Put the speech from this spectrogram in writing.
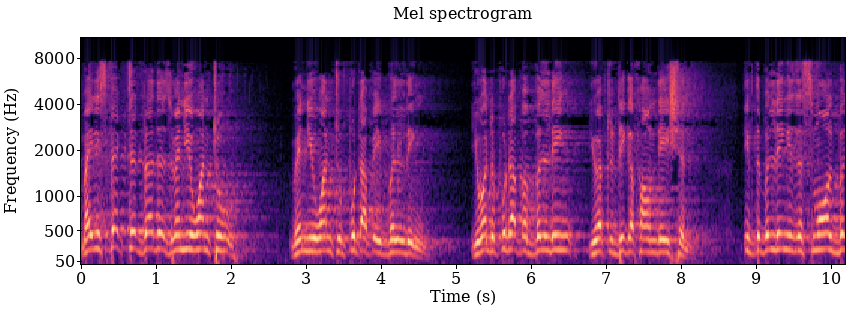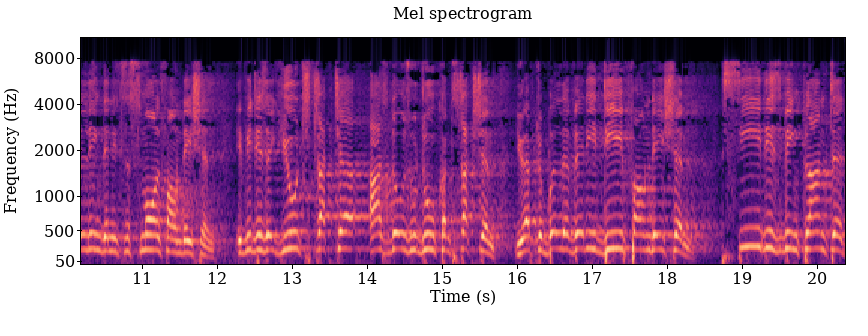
My respected brothers, when you want to, when you want to put up a building, You want to put up a building, you have to dig a foundation. If the building is a small building, then it's a small foundation. If it is a huge structure, ask those who do construction. You have to build a very deep foundation. Seed is being planted.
